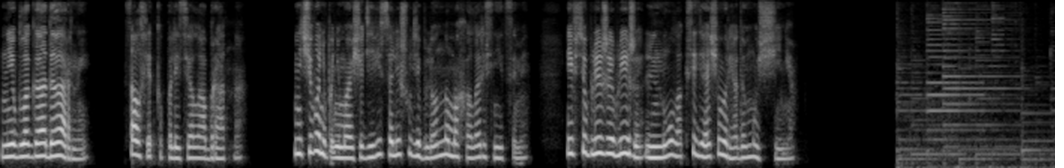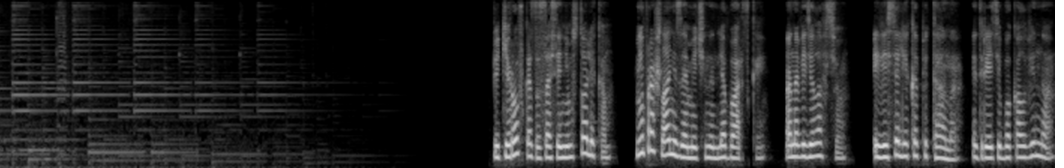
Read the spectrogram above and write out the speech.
«Неблагодарный». Салфетка полетела обратно. Ничего не понимающая девица лишь удивленно махала ресницами и все ближе и ближе льнула к сидящему рядом мужчине. Пикировка за соседним столиком не прошла незамеченной для Барской. Она видела все: И веселье капитана, и третий бокал вина,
